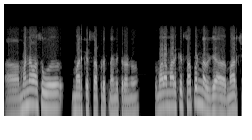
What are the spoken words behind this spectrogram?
म्हणावा म्हणावं असं मार्केट सापडत नाही मित्रांनो. तुम्हाला मार्केट सापडणार ज्या मार्च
